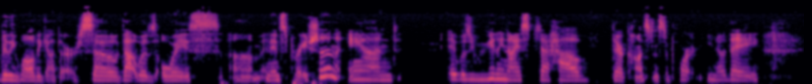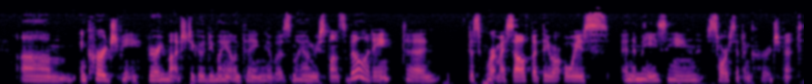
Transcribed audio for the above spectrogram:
really well together. So that was always um, an inspiration, and it was really nice to have their constant support. You know, they um, encouraged me very much to go do my own thing. It was my own responsibility to to support myself, but they were always an amazing source of encouragement.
